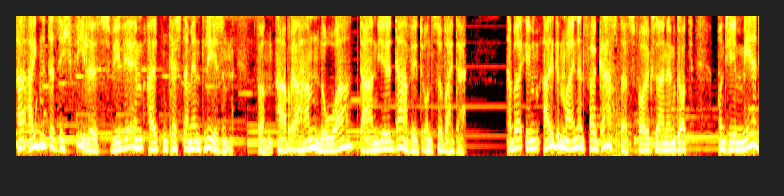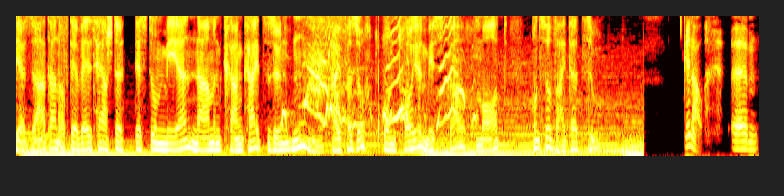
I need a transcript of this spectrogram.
Ereignete sich vieles, wie wir im Alten Testament lesen, von Abraham, Noah, Daniel, David und so weiter. Aber im Allgemeinen vergaß das Volk seinen Gott, und je mehr der Satan auf der Welt herrschte, desto mehr nahmen Krankheit, Sünden wie Eifersucht, Untreue, Missbrauch, Mord und so weiter zu. Genau. Ähm,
